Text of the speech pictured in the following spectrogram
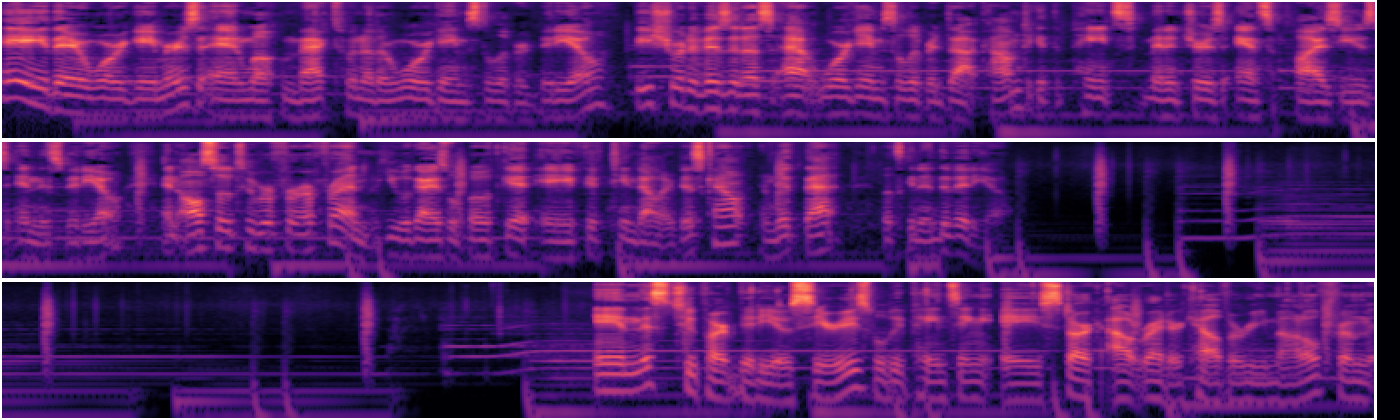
Hey there Wargamers and welcome back to another Wargames Delivered video. Be sure to visit us at wargamesdelivered.com to get the paints, miniatures, and supplies used in this video, and also to refer a friend. You guys will both get a $15 discount, and with that, let's get into the video. In this two-part video series, we'll be painting a Stark Outrider Cavalry model from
